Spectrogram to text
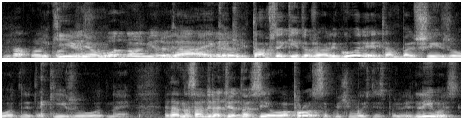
Да, какие в нем животного мира. Да, и какие, там всякие тоже аллегории, там большие животные, такие животные. Это на самом деле ответ на все его вопросы, почему есть несправедливость,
